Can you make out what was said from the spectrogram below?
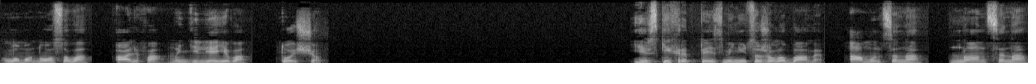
Ломоносова, Альфа, Менділеєва тощо. Гірські хребти змінюються жолобами Амундсена, Нансена,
